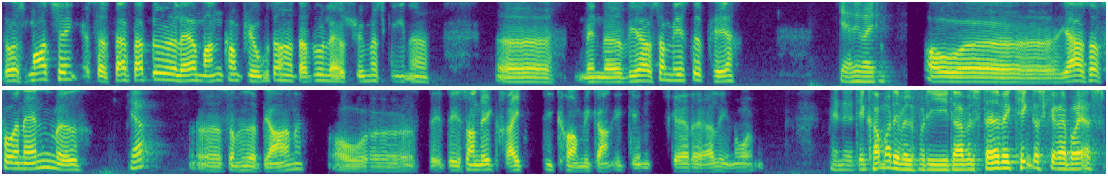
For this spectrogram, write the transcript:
Det var små ting. Altså, der, der blev lavet mange computere, der blev lavet symaskiner. Øh, men øh, vi har jo så mistet Per, Ja, det er rigtigt. og øh, jeg har så fået en anden med, Ja, øh, som hedder Bjarne. Og øh, det, det er sådan ikke rigtig kommet i gang igen, skal jeg da ærligt indrømme. Men øh, det kommer det vel, fordi der er vel stadigvæk ting, der skal repareres.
